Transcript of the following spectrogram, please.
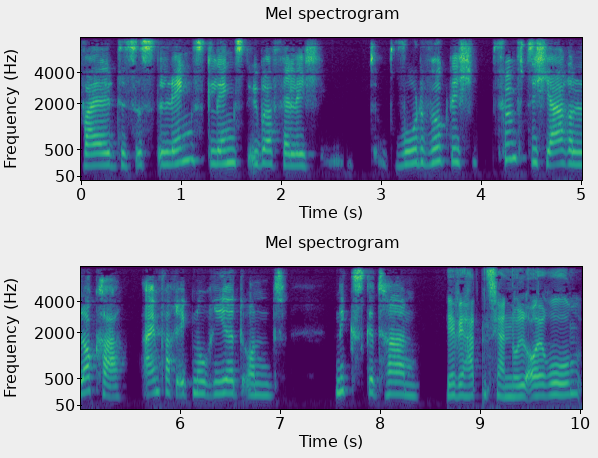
weil das ist längst, längst überfällig. Wurde wirklich 50 Jahre locker einfach ignoriert und nichts getan. Ja, wir hatten es ja 0 Euro.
